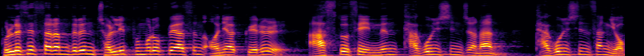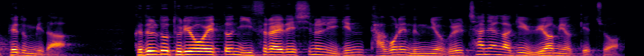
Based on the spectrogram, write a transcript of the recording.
블레셋 사람들은 전리품으로 빼앗은 언약궤를 아스돗에 있는 다곤 신전한 다곤 신상 옆에 둡니다. 그들도 두려워했던 이스라엘의 신을 이긴 다곤의 능력을 찬양하기 위함이었겠죠.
